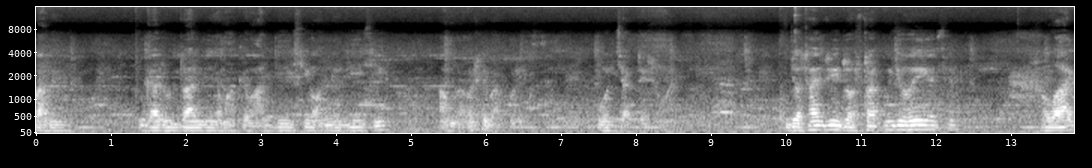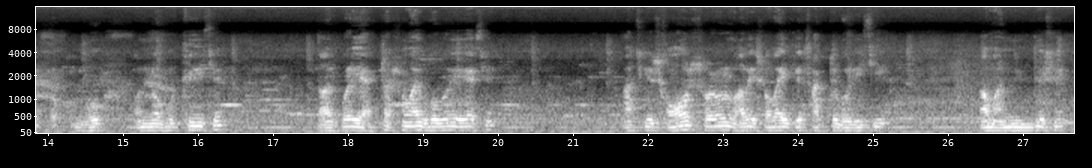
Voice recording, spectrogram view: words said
পাবেন। গারুর ডাল দিয়ে আমাকে ভাত দিয়েছি, অন্ন দিয়েছি, আমরাও সেবা করি। ভোর চারটের সময়। যথারীতি দশটার পুজো হয়ে গেছে। সবাই ভোগ, অন্ন ভোগ খেয়েছে। তারপরে একটার সময় ভোগ হয়ে গেছে। আজকে সহজ সরলভাবে সবাইকে থাকতে বলেছি। আমার নির্দেশে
